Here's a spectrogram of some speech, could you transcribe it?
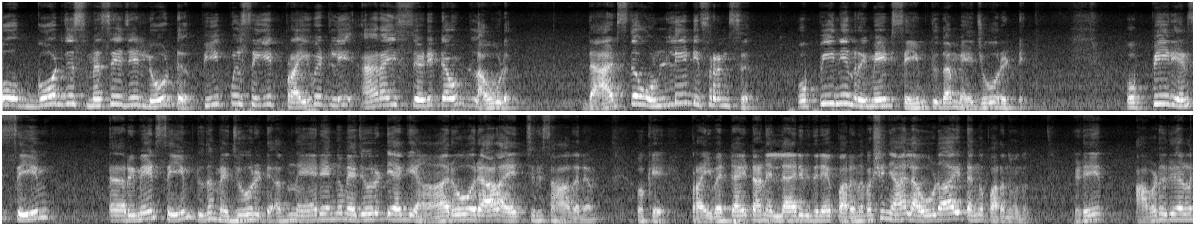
ഓ God this message a lot people say it privately and I said it out loud that's the only difference opinion remain same to the majority opinion same remain same to the majority അത് നേരെ അങ്ങ് മെജോറിറ്റി ആക്കി ആരോ ഒരാൾ അയച്ചൊരു സാധനം. ഓക്കെ പ്രൈവറ്റായിട്ടാണ് എല്ലാവരും ഇതിനെ പറയുന്നത്. പക്ഷെ ഞാൻ ലൗഡായിട്ട് അങ്ങ് പറഞ്ഞു വന്നു. എടേ അവിടെ ഒരു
